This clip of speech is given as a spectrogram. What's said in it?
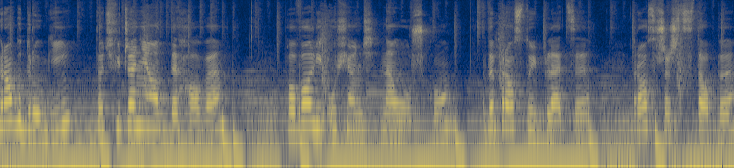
Krok drugi to ćwiczenie oddechowe. Powoli usiądź na łóżku, wyprostuj plecy, rozszerz stopy,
